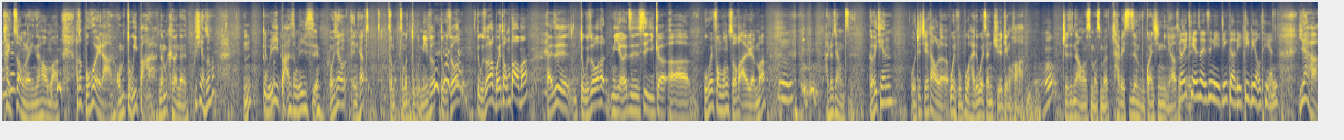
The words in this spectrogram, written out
太重了，你知道吗？他说不会啦，我们赌一把，怎么可能？我心想说。嗯，赌一把是什么意思？我想，你要怎么怎么赌？你说赌说 赌说他不会通报吗？还是赌说你儿子是一个呃不会奉公守法的人吗？嗯，他就这样子。隔一天，我就接到了卫福部还是卫生局的电话，嗯，就是那种什么什么台北市政府关心你啊。隔一天，所以是你已经隔离第六天。Yeah，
